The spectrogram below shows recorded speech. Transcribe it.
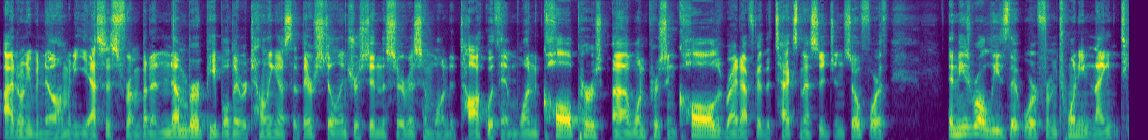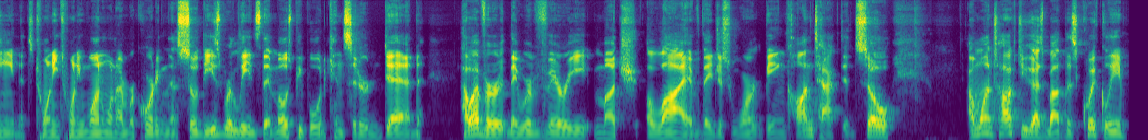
I don't even know how many yeses from, but a number of people they were telling us that they're still interested in the service and wanted to talk with him. One call per uh, one person called right after the text message and so forth. And these were all leads that were from 2019. It's 2021 when I'm recording this. So these were leads that most people would consider dead. However, they were very much alive. They just weren't being contacted. So I want to talk to you guys about this quickly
